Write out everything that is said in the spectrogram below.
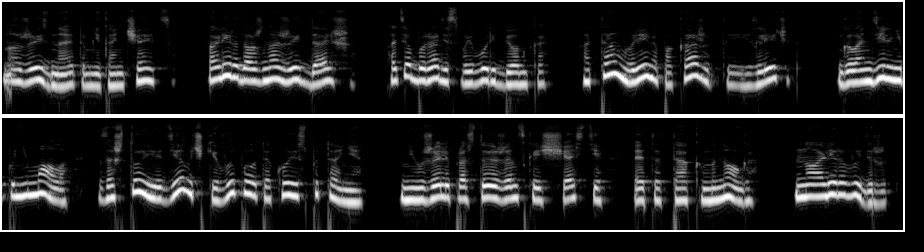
но жизнь на этом не кончается. Алира должна жить дальше, хотя бы ради своего ребенка. А там время покажет и излечит. Голандиль не понимала, за что ее девочке выпало такое испытание. Неужели простое женское счастье – это так много? Но Алира выдержит.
